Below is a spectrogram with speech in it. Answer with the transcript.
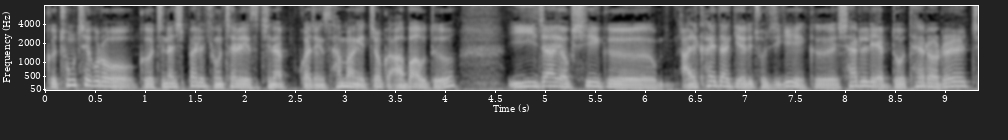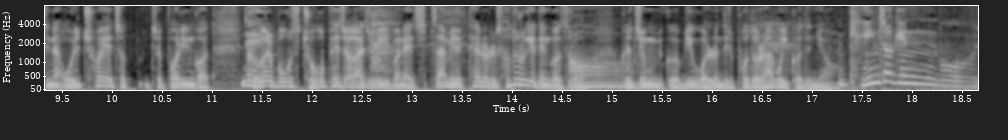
그 총책으로 그 지난 18일 경찰에 의해서 진압 과정에서 사망했죠. 그 아바우드. 이자 역시 그 알카에다 계열의 조직이 그 샤를리 앱도 테러를 지난 올 초에 저, 저 벌인 것. 네. 그걸 보고서 조급해져 가지고 이번에 13일 테러를 서두르게 된 것으로 어. 그래서 지금 그 미국 언론들이 보도를 하고 있거든요. 개인적인 뭐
